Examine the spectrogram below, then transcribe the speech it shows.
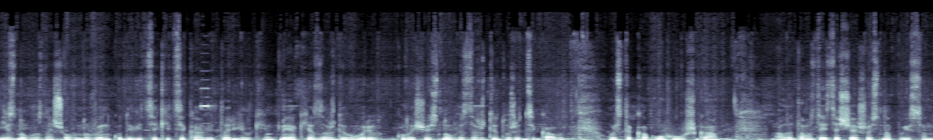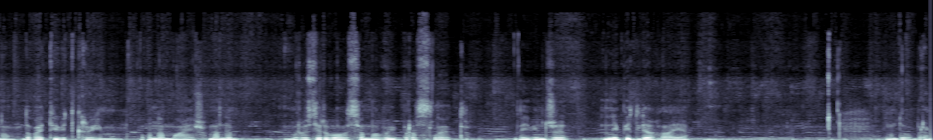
І знову знайшов новинку. Дивіться, які цікаві тарілки. Ну, як я завжди говорю, коли щось нове, завжди дуже цікаве. Ось така огушка, але там, здається, ще щось написано. Давайте відкриємо. Вона маєш. У мене розірвався новий браслет. І він же не підлягає. Ну добре.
